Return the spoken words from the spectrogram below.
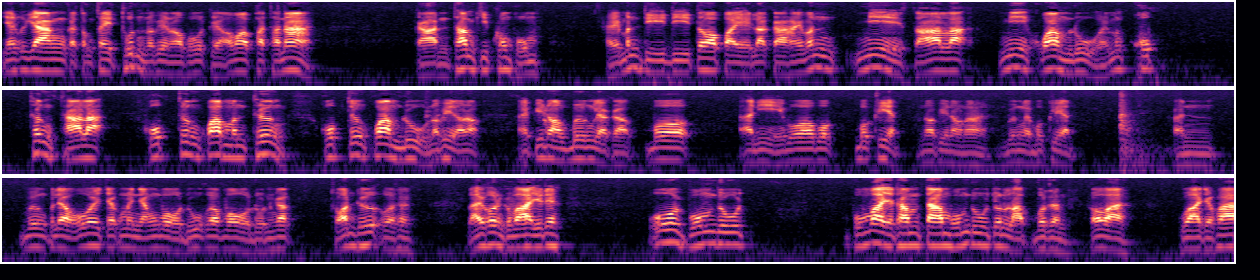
อย่างทุกอย่างก็ต้องใช้ทุนเนาะพี่น้องผมก็เอามาพัฒนา การทำคลิปของผมให้มันดีดีต่อไปแล้วก็ให้มันมีสาระมีความรู้ให้มันครบทั้งสาระครบทั้งความบันเทิงครบทั้งความรู้เนาะพี่น้องให้พี่น้องเบิ่งแล้วก็บ่อันนี้บ่บ่บ่เครียดเนาะพี่น้องนะเบิ่งแล้วบ่เครียดกันเบิ่งไปแล้วโอ้ยจักมันหยังบ่ดูก็บ่โดนกักสอนเถอะว่าซั่นหลายคนก็ว่าอยู่เด้โอ้ยผมดู ผมว่าจะทำตามผมดูจนหลับว่าซั่นเขาว่า กว่าจะพา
